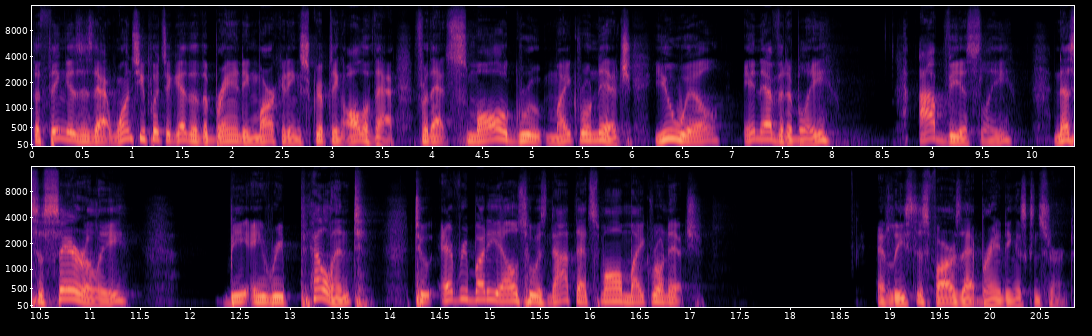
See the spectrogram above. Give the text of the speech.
the thing is, is that once you put together the branding, marketing, scripting, all of that for that small group, micro niche, you will inevitably, obviously, necessarily be a repellent to everybody else who is not that small micro niche, at least as far as that branding is concerned.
